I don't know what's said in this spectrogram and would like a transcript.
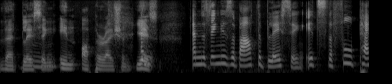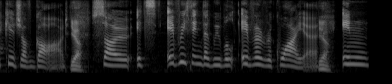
that Mm. blessing in operation. Yes. And the thing is about the blessing, it's the full package of God. Yeah. So it's everything that we will ever require Yeah. in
